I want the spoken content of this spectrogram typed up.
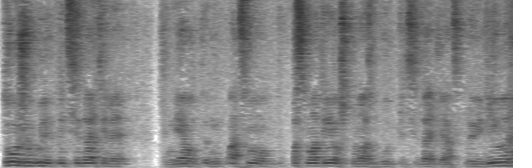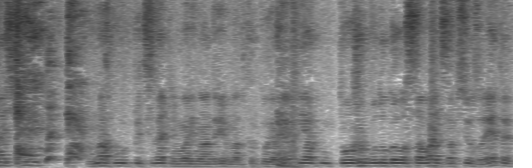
тоже были председатели. Я вот посмотрел, что у нас будут председатели от «Справедливой России», у нас будут председатели Марина Андреевна от КПРФ. Я тоже буду голосовать за все за это.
